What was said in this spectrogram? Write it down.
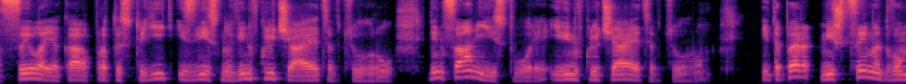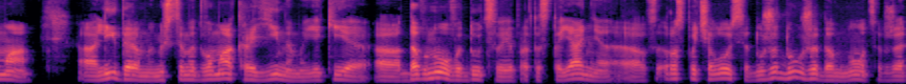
сила, яка протистоїть, і, звісно, він включається в цю гру. Він сам її створює і він включається в цю гру. І тепер між цими двома лідерами, між цими двома країнами, які давно ведуть своє протистояння, розпочалося дуже-дуже давно. Це вже,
